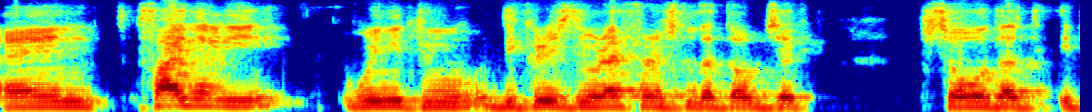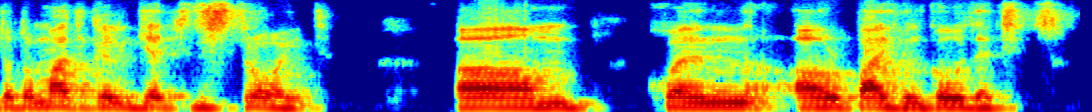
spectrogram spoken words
And finally, we need to decrease the reference to that object so that it automatically gets destroyed. Um, when our Python code exits.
